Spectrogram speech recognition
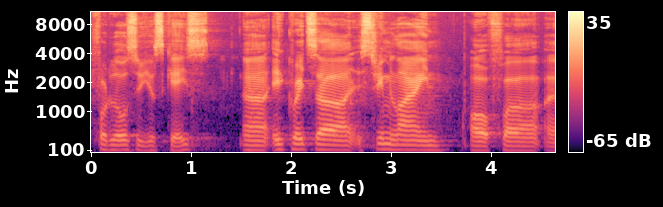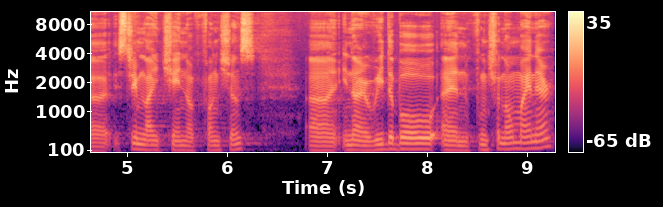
for those use case. Uh, it creates a streamline of uh, a streamlined chain of functions uh, in a readable and functional manner.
